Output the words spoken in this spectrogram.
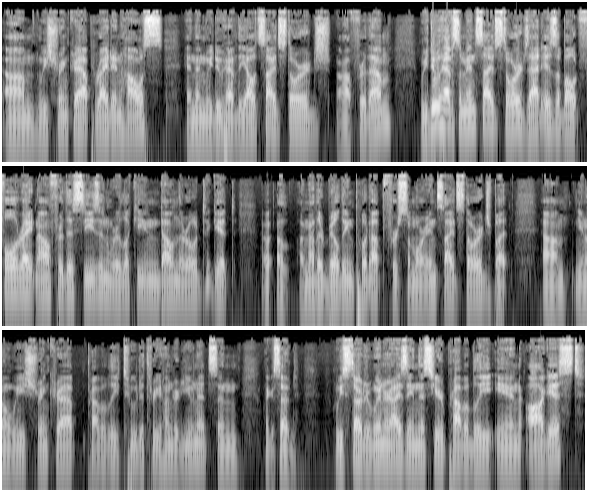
Um, we shrink wrap right in house, and then we do have the outside storage uh, for them. We do have some inside storage that is about full right now for this season. We're looking down the road to get a, a, another building put up for some more inside storage, but um, you know we shrink wrap probably two to three hundred units, and like I said we started winterizing this year probably in August.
